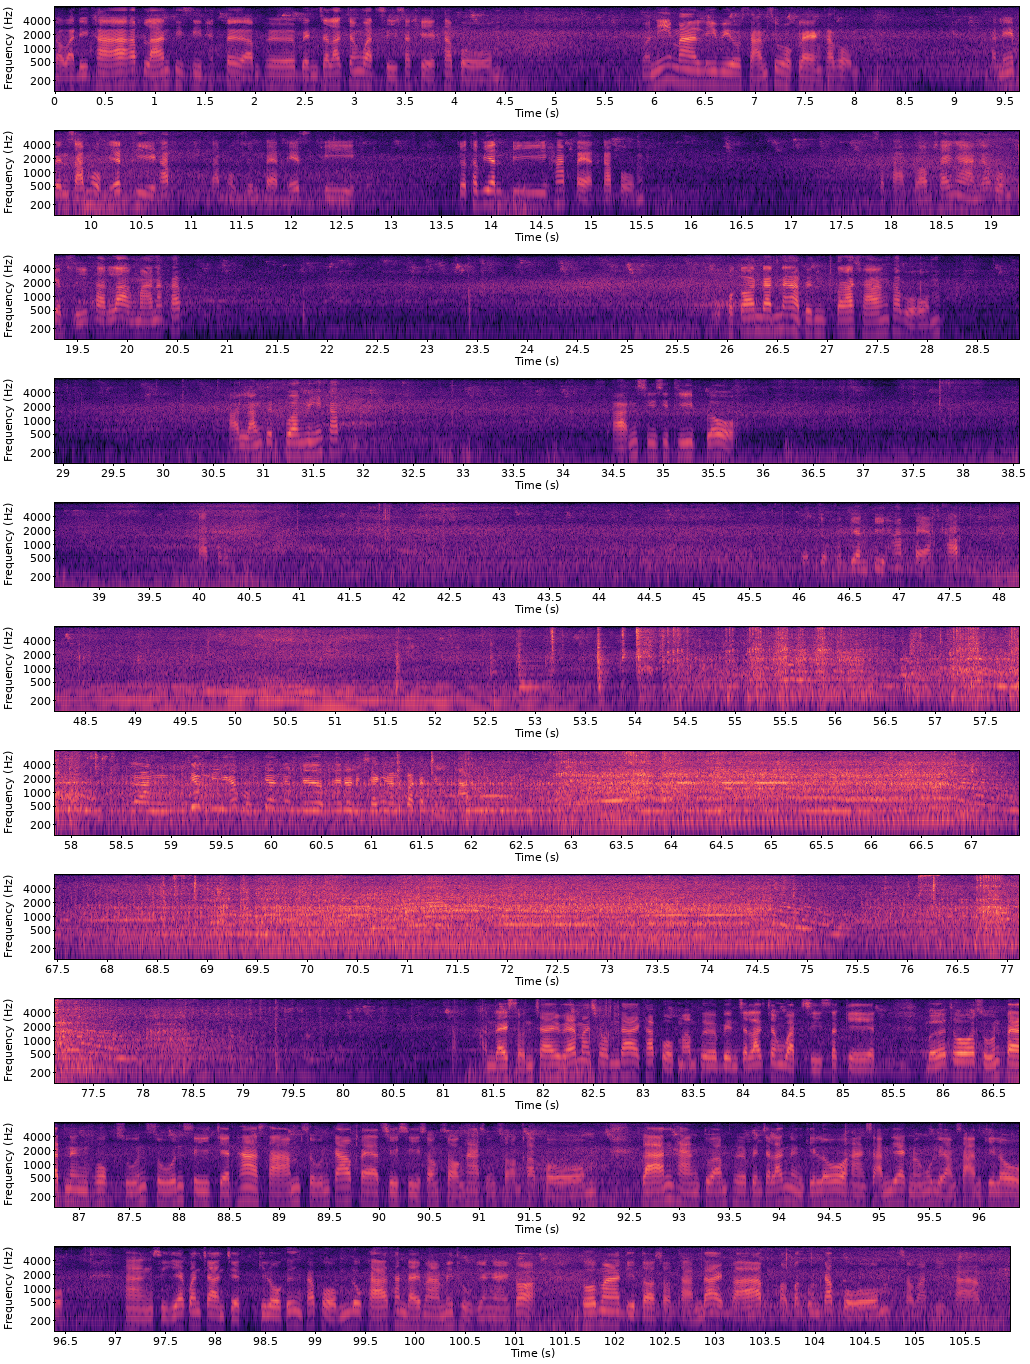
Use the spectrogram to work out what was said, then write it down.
สวัสดีครับ ร้าน PC t r a c t o r อำเภอเบญจรักษ์จังหวัดศรีสะเกดครับผม วันนี้มารีวิว 36 แรงครับผม อันนี้เป็น 36 SP ครับ 3608 SP จดทะเบียนปี 58 ครับผม สภาพพร้อมใช้งานครับผมเก็บสีคันล่างมานะครับอุปกรณ์ด้านหน้าเป็นตราช้างครับผม ฐานหลังเป็นพวงนี้ครับ ฐาน CCT Pro ครับผม รถจดทะเบียนปี 58 ครับ เรื่องเครื่องดีครับผมเครื่องเดิมๆไฮดรอลิกใช้งานปกติครับอันใดสนใจแวะมาชมได้ครับผมอำเภอเบญจรักษณ์จังหวัดศรีสะเกด เบอร์โทร 0816004753 0984422502 ครับผม ร้านห่างตัวอำเภอเบญจรักษ์1กิโล ห่าง3แยกหนองงูเหลือม 3 กิโล ห่าง4แยกวันจาน7กิโลครึ่งครับผม ลูกค้าท่านใดมาไม่ถูกยังไงก็โทรมาติดต่อสอบถามได้ครับ ขอบพระคุณครับผม สวัสดีครับ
